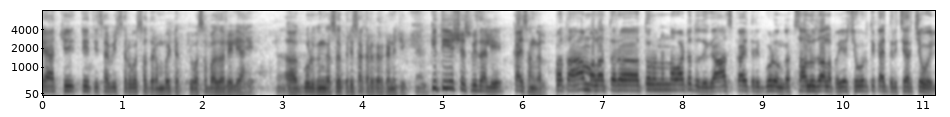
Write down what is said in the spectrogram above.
काय आजची तेहतीसावी सर्वसाधारण बैठक किंवा सभा झालेली आहे. अ, गुडगंगा सहकारी साखर कारखान्याची. किती यशस्वी झाली आहे? काय सांगाल? आता आम्हाला तर अ, तरुणांना वाटत होतं की आज काहीतरी गोडंगा चालू झाला पाहिजे याच्यावरती काहीतरी चर्चा होईल.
